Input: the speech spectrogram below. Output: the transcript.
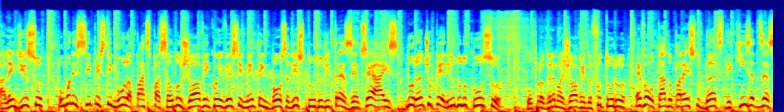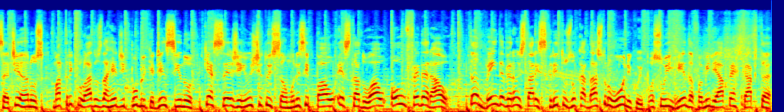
Além disso, o município estimula a participação do jovem com investimento em bolsa de estudo de 300 reais durante o período do curso. O programa Jovem do Futuro é voltado para estudantes de 15 a 17 anos matriculados na rede pública de ensino, quer seja em instituição municipal, estadual ou federal. Também deverão estar inscritos no cadastro único e possuir renda familiar per capita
